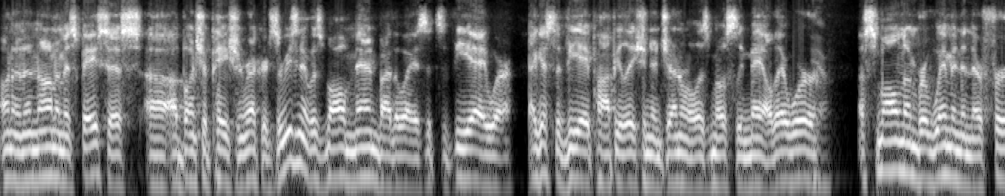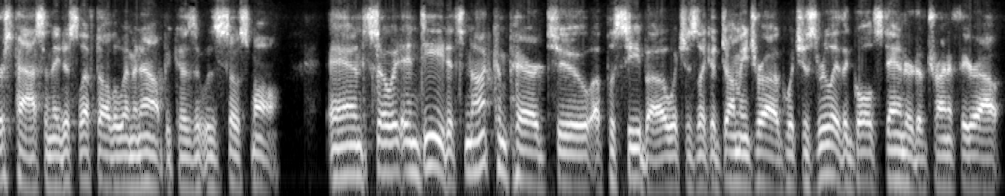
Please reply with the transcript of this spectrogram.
on an anonymous basis uh, a bunch of patient records. The reason it was all men, by the way, is it's a VA where I guess the VA population in general is mostly male. There were yeah. a small number of women in their first pass, and they just left all the women out because it was so small. And so, it, indeed, it's not compared to a placebo, which is like a dummy drug, which is really the gold standard of trying to figure out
